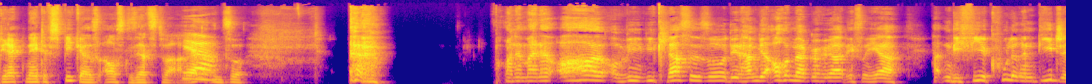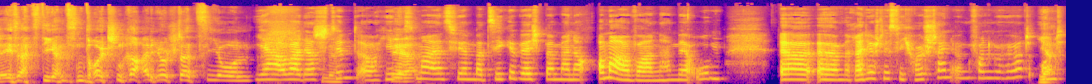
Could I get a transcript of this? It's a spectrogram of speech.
direkt Native Speakers ausgesetzt war. Ja. Ne? Und so. Und er meinte, oh, wie, wie klasse so, den haben wir auch immer gehört. Ich so, ja, hatten die viel cooleren DJs als die ganzen deutschen Radiostationen. Ja, aber das stimmt auch. Jedes Ja. Mal, als wir in Bad Segeberg bei meiner Oma waren, haben wir oben äh, ähm, Radio Schleswig-Holstein irgendwann gehört. Ja. Und,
